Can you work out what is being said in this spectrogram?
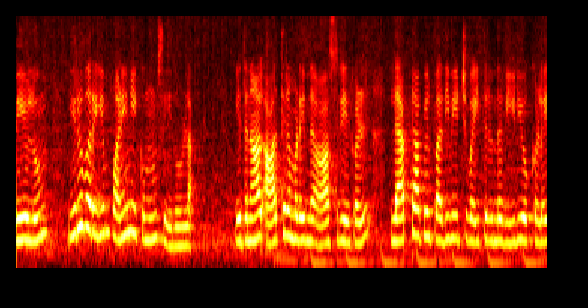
மேலும் இருவரையும் பணி நீக்கமும் செய்துள்ளார். இதனால் ஆத்திரமடைந்த ஆசிரியர்கள் லேப்டாப்பில் பதிவேற்றி வைத்திருந்த வீடியோக்களை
